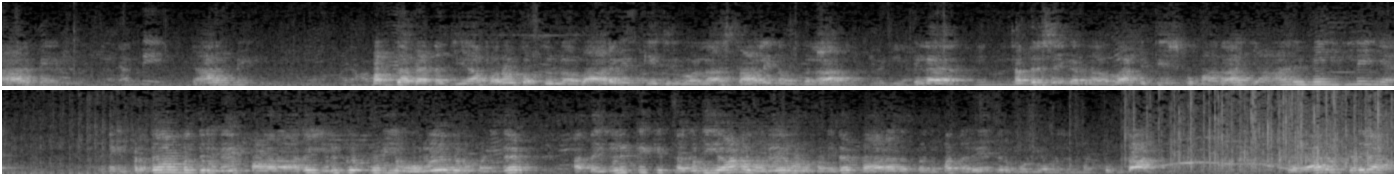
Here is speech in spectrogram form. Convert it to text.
யாருமே யாருமே மம்தா பானர்ஜியா பரூக் அப்துல்லாவா கெஜ்ரிவாலா ஸ்டாலின் அவங்களா இல்ல சந்திரசேகர் ராவா நிதிஷ்குமாரா யாருமே இல்லைங்க. இன்னைக்கு பிரதம மந்திரி வேட்பாளராக இருக்கக்கூடிய ஒரே ஒரு மனிதர் அந்த இருக்கைக்கு தகுதியான ஒரே ஒரு மனிதர் பாரத பிரதமர் நரேந்திர மோடி அவர்கள் மட்டும்தான். யாரும் கிடையாது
